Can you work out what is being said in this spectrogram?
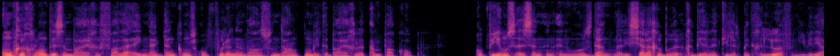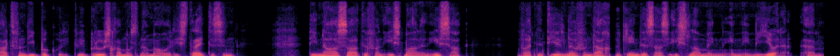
ongegrond is in baie gevalle en ek dink ons opvoeding en waar ons vandaan kom het 'n baie groot impak op op wie ons is en en, en hoe ons dink. Nou dieselfde gebeur, gebeur natuurlik met geloof en jy weet die hart van die boek oor die twee broers gaan ons nou maar oor die stryd tussen die nasate van Ismael en Isak wat natuurlik nou vandag bekend is as Islam en en en die Jode. Ehm um,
